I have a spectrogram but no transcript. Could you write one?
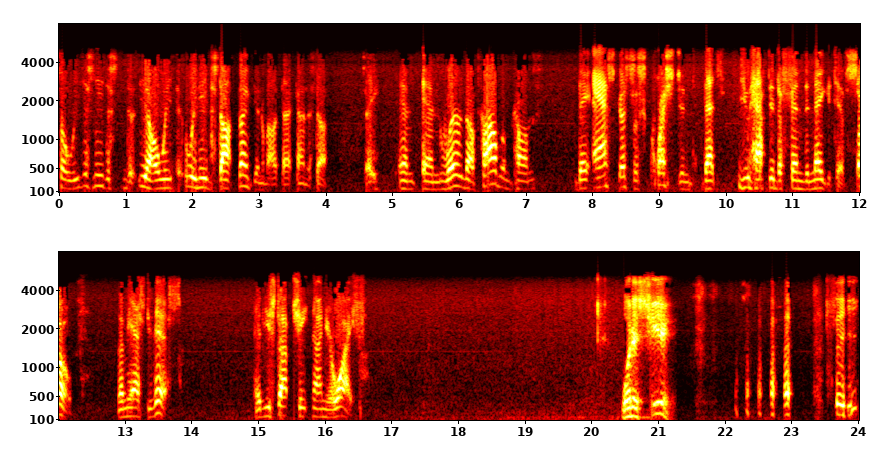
So we just need to, you know, we we need to stop thinking about that kind of stuff. See, and and where the problem comes, they ask us this question that's you have to defend the negative. So, let me ask you this: Have you stopped cheating on your wife? What is cheating? see,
